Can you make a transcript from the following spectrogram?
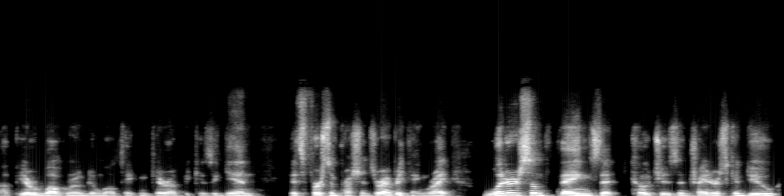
appear well groomed and well taken care of, because again, it's first impressions are everything, right? What are some things that coaches and trainers can do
